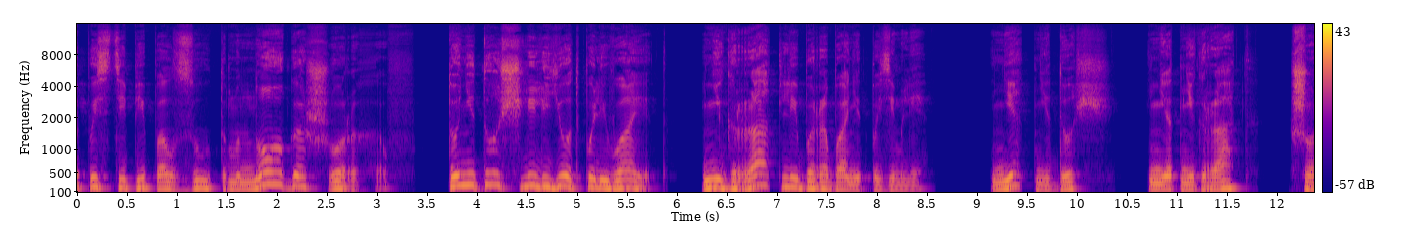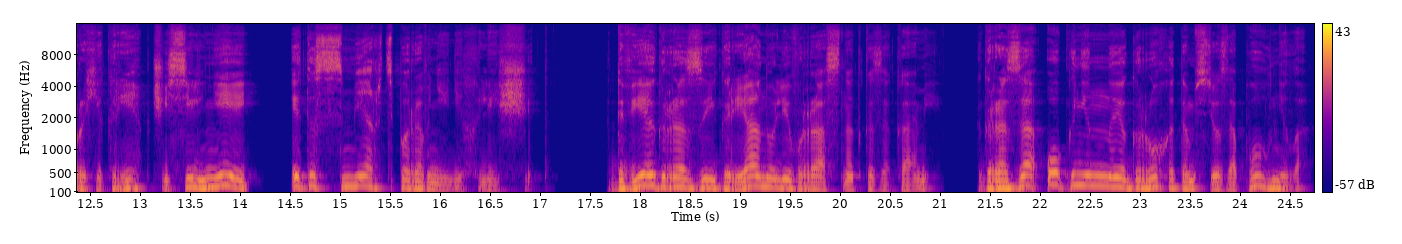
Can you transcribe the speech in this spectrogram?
по степи ползут, много шорохов. То не дождь ли льет, поливает, не град ли барабанит по земле? Нет, не дождь, нет, не град. Шорохи крепче, сильней. Это смерть по равнине хлещет. Две грозы грянули в раз над казаками. Гроза огненная грохотом все заполнила,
